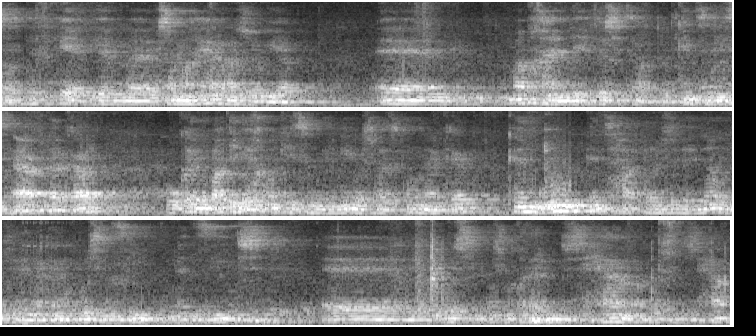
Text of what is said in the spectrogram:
رده الفعل ديال الجماهير الرجوية. آه، ما بقى عندي حتى شي تردد. كنت ديك في دكار وكان باقي الاخوان كيسولوني واش غتكون هكا كنقول كنت حاط رجل هنا ورجل هنا. كنقول واش نزيد ما نزيدش. آه، واش واش نقدر ننجحها ما نقدرش ننجحها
